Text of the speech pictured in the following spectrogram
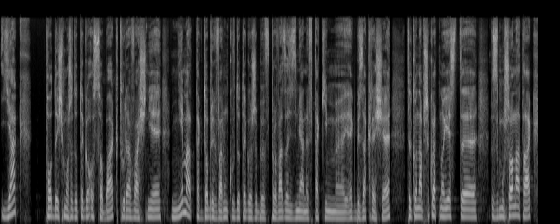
jak podejść może do tego osoba, która właśnie nie ma tak dobrych warunków do tego, żeby wprowadzać zmiany w takim e, jakby zakresie, tylko na przykład no jest e, zmuszona tak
